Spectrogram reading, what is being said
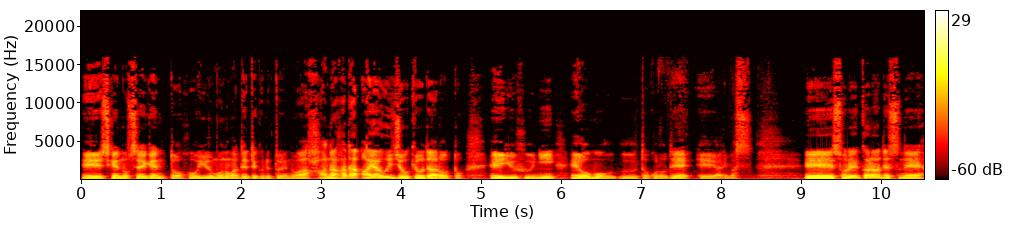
えー、試験の制限というものが出てくるというのは甚だ危うい状況であろうというふうにえ思うところで、え、あります。えー、それからですね、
